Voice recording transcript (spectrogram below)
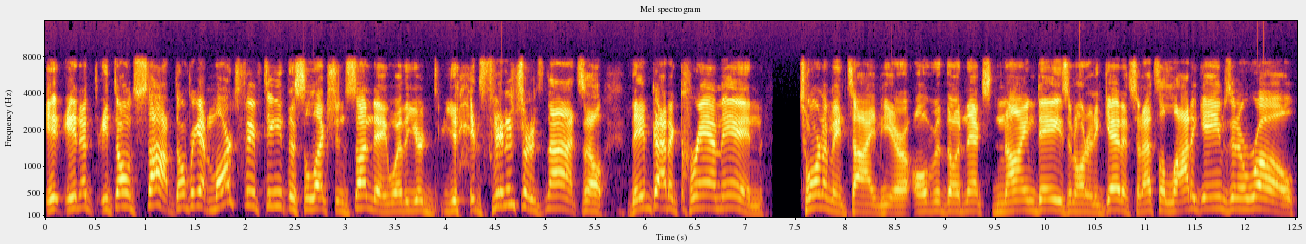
it, it it don't stop. Don't forget March 15th is Selection Sunday, whether you're it's finished or it's not. So they've got to cram in tournament time here over the next nine days in order to get it. So that's a lot of games in a row.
